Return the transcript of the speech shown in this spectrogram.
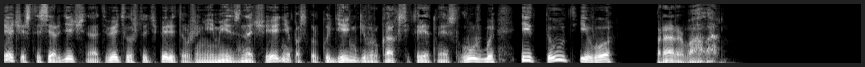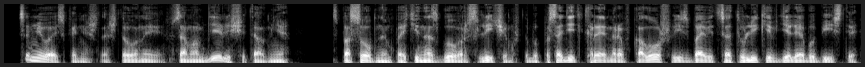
Я чистосердечно ответил, что теперь это уже не имеет значения, поскольку деньги в руках секретной службы, и тут его прорвало. Сомневаюсь, конечно, что он и в самом деле считал меня способным пойти на сговор с Личем, чтобы посадить Кремера в калошу и избавиться от улики в деле об убийстве.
